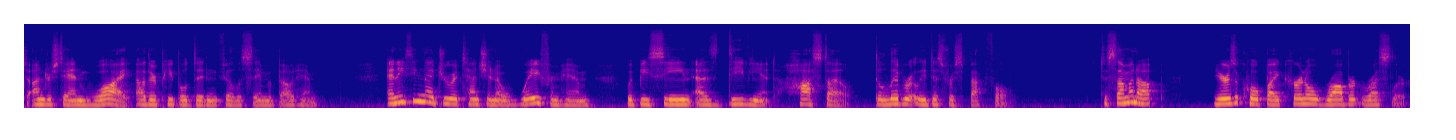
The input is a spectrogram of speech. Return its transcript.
to understand why other people didn't feel the same about him. Anything that drew attention away from him would be seen as deviant, hostile, deliberately disrespectful. To sum it up, here's a quote by Colonel Robert Ressler,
